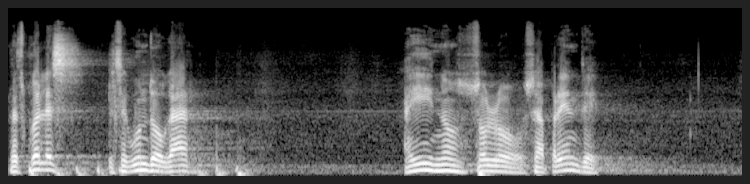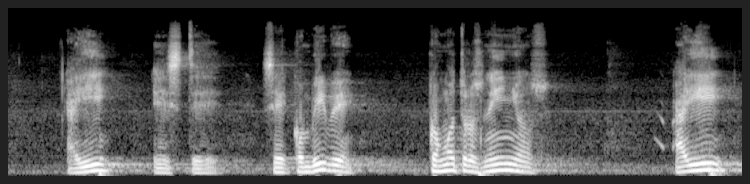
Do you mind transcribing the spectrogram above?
La escuela es el segundo hogar. Ahí no solo se aprende, ahí este, se convive con otros niños, ahí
